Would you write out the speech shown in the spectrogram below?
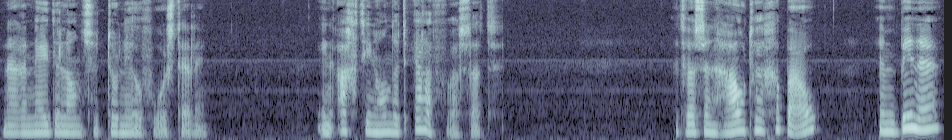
naar een Nederlandse toneelvoorstelling. In 1811 was dat. Het was een houten gebouw en binnen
